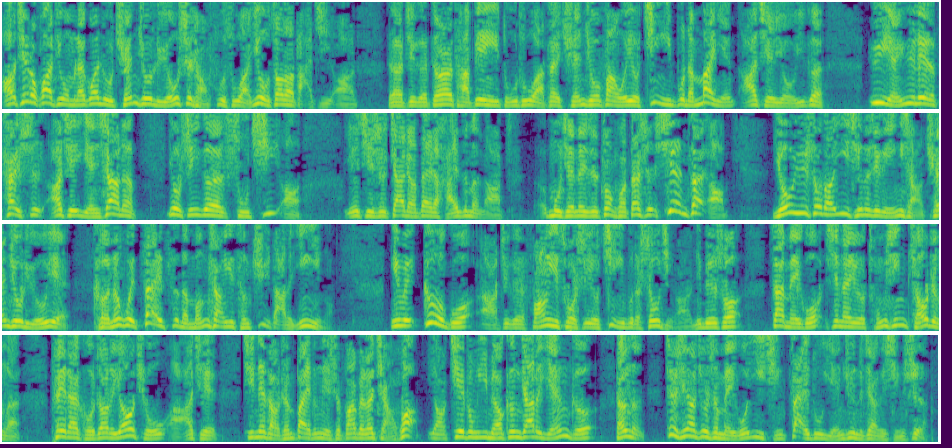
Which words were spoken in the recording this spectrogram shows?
好，接着话题，我们来关注全球旅游市场复苏啊，又遭到打击啊。呃，这个德尔塔变异毒株啊，在全球范围又进一步的蔓延，而且有一个愈演愈烈的态势。而且眼下呢，又是一个暑期啊，尤其是家长带着孩子们啊，目前的这状况。但是现在啊，由于受到疫情的这个影响，全球旅游业可能会再次的蒙上一层巨大的阴影啊。因为各国啊，这个防疫措施又进一步的收紧啊。你比如说，在美国现在又重新调整了佩戴口罩的要求啊，而且今天早晨拜登也是发表了讲话，要接种疫苗更加的严格等等。这实际上就是美国疫情再度严峻的这样一个形势。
